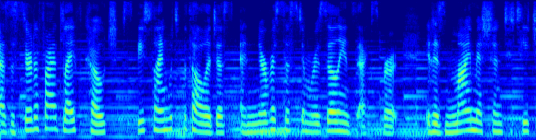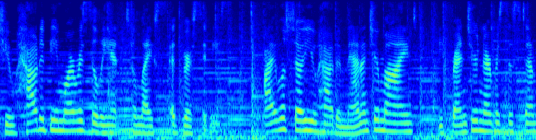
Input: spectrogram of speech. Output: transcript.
As a certified life coach, speech language pathologist, and nervous system resilience expert, it is my mission to teach you how to be more resilient to life's adversities. I will show you how to manage your mind, befriend your nervous system,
